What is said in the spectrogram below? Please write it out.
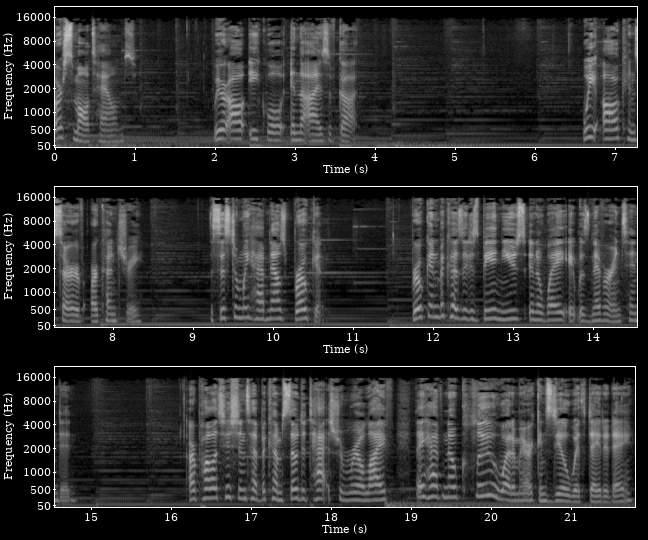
or small towns, we are all equal in the eyes of God. We all can serve our country. The system we have now is broken. Broken because it is being used in a way it was never intended. Our politicians have become so detached from real life, they have no clue what Americans deal with day to day.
